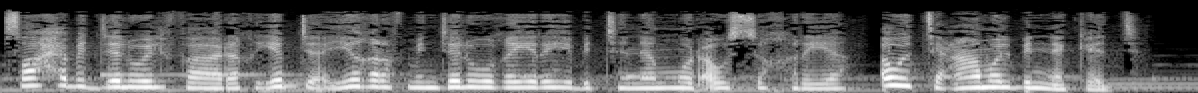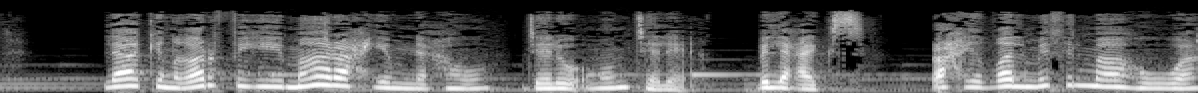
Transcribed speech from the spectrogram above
صاحب الدلو الفارغ يبدأ يغرف من دلو غيره بالتنمر أو السخرية أو التعامل بالنكد. لكن غرفه ما راح يمنعه دلو ممتلئ. بالعكس راح يظل مثل ما هو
